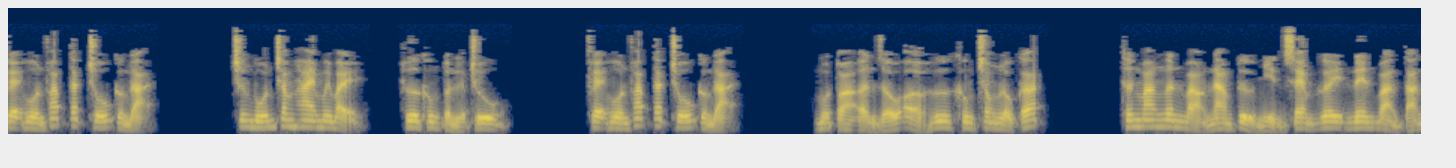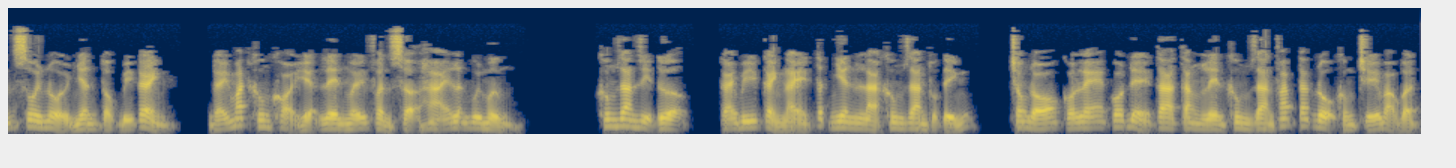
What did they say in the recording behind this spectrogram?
Phệ hồn pháp tắc chỗ cường đại. Chương 427, thưa không tuần liệt chu. Phệ hồn pháp tắc chỗ cường đại. Một tòa ẩn giấu ở hư không trong lầu cát. Thân mang ngân bảo nam tử nhìn xem gây nên bàn tán sôi nổi nhân tộc bí cảnh đáy mắt không khỏi hiện lên mấy phần sợ hãi lẫn vui mừng. Không gian dị tượng, cái bí cảnh này tất nhiên là không gian thuộc tính, trong đó có lẽ có để ta tăng lên không gian pháp tác độ khống chế bảo vật.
